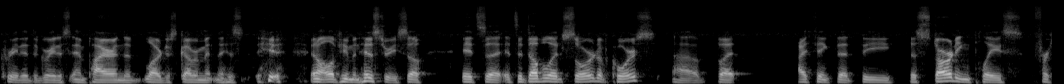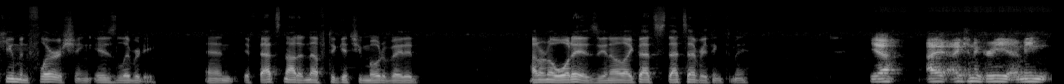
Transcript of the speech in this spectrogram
created the greatest empire and the largest government in the his, in all of human history. So it's a it's a double edged sword, of course, uh, but I think that the the starting place for human flourishing is liberty, and if that's not enough to get you motivated, I don't know what is. You know, like that's that's everything to me. Yeah, I, I can agree. I mean,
